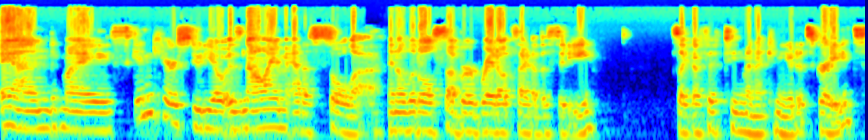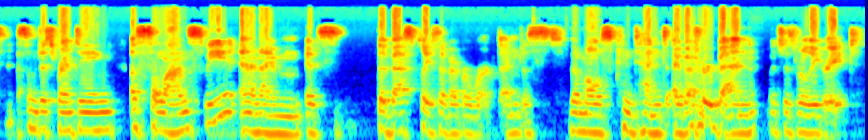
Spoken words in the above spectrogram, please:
And my skincare studio is now I'm at a Sola in a little suburb right outside of the city. It's like a 15 minute commute. It's great. So I'm just renting a salon suite and I'm it's the best place I've ever worked. I'm just the most content I've ever been, which is really great.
